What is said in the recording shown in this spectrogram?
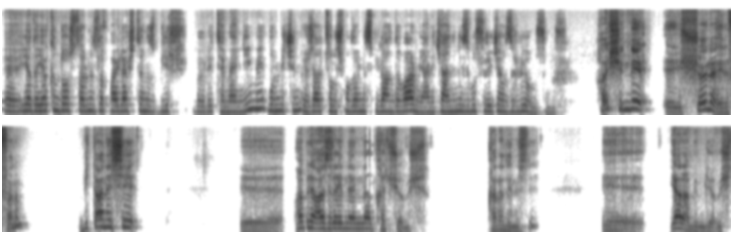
e, ya da yakın dostlarınızla paylaştığınız bir böyle temenni mi? Bunun için özel çalışmalarınız falan da var mı? Yani kendinizi bu sürece hazırlıyor musunuz? Ha şimdi e, şöyle Elif Hanım bir tanesi e, habire Azrail'in elinden kaçıyormuş. Karadenizli. E, ya Rabbim diyormuş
